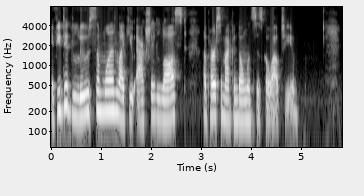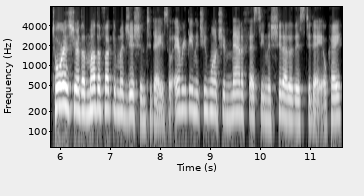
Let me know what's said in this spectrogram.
if you did lose someone, like you actually lost a person, my condolences go out to you. Taurus, you're the motherfucking magician today. So everything that you want, you're manifesting the shit out of this today, okay?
